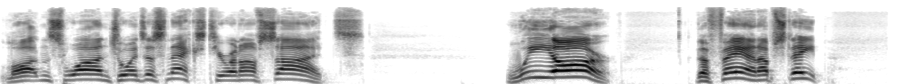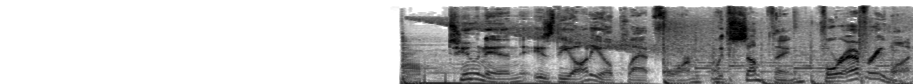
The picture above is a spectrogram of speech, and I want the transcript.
Lawton Swann joins us next here on Offsides. We are the fan upstate. TuneIn is the audio platform with something for everyone.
